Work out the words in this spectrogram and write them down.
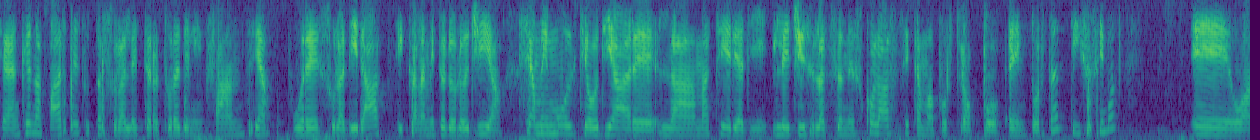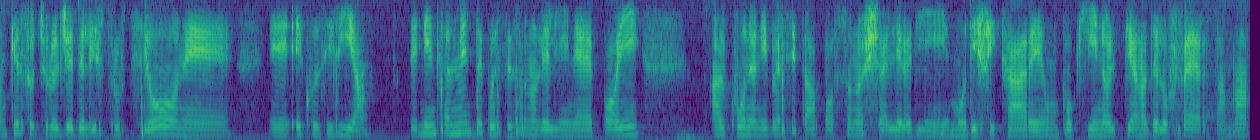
c'è anche una parte tutta sulla letteratura dell'infanzia, oppure sulla didattica, la metodologia. Siamo in molti a odiare la materia di legislazione scolastica, ma purtroppo è importantissima, e, o anche sociologia dell'istruzione e, e così via. Tendenzialmente queste sono le linee, poi alcune università possono scegliere di modificare un pochino il piano dell'offerta, ma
